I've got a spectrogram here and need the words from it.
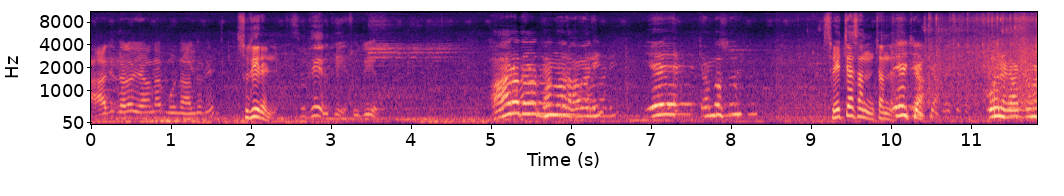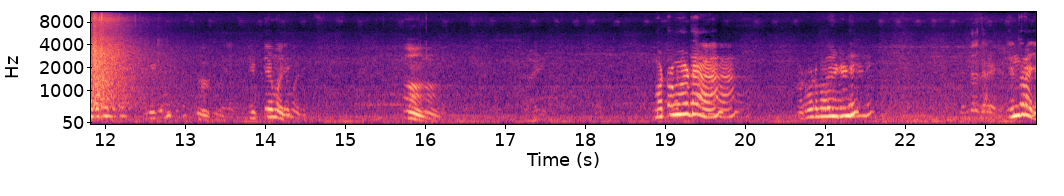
ఆది ధర ఏమన్నారు? మూడు నాలుగుది? సుధీర్ అండి. సుధీర్. భారతార్థంలో రావాలి. ఏ ఛందస్సు? స్వేచ్ఛా సం- చంద్ర స్వేచ్ఛ. చెప్తే మరి ఆ. మొట్టమొదట మొట్టమొదటి పదం ఏంటండి? ఇంద్రజ.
